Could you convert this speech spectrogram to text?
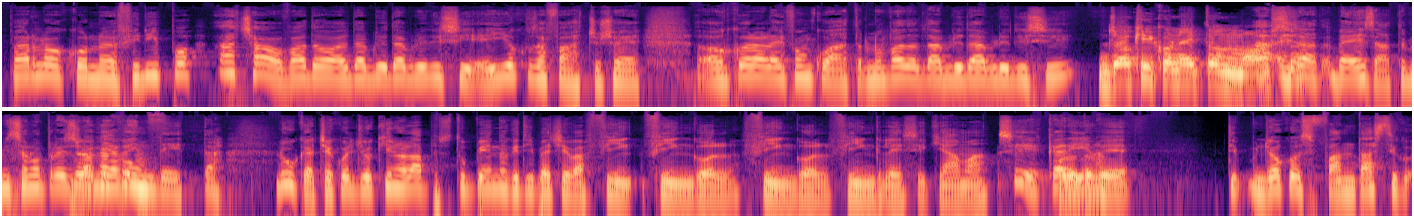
Parlo con Filippo, ah ciao, vado al WWDC e io cosa faccio? Cioè, ho ancora l'iPhone 4, non vado al WWDC. Giochi con Ayton Moss. Ah, esatto, beh, esatto, mi sono preso Gioca la mia vendetta. Luca, c'è quel giochino là stupendo che ti piaceva, Fing- Fingle, Fingle, Fingle si chiama. Sì, carino. Dove, un gioco fantastico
